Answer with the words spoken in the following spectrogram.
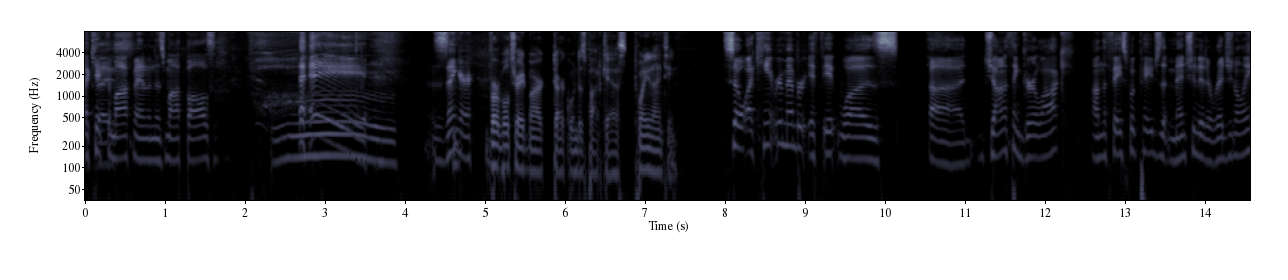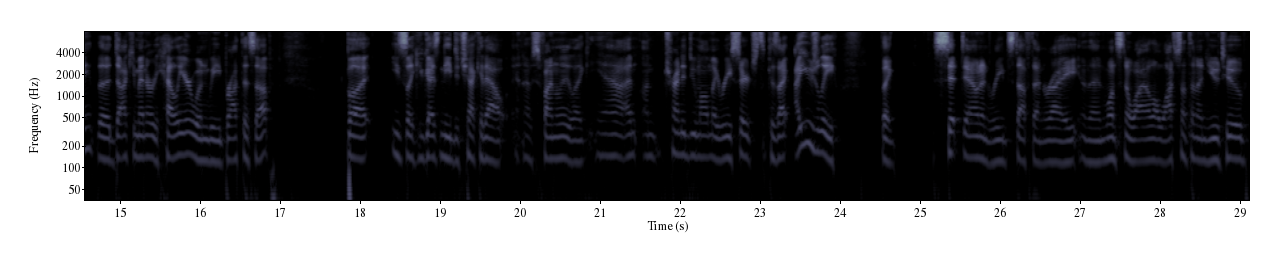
kicked the Mothman in his mothballs. Hey, zinger. Verbal trademark, Dark Windows Podcast, 2019. So I can't remember if it was uh, Jonathan Gerlach on the Facebook page that mentioned it originally, the documentary Hellier, when we brought this up. But he's like, you guys need to check it out. And I was finally like, yeah, I'm, I'm trying to do all my research because I, I usually like sit down and read stuff, then write. And then once in a while, I'll watch something on YouTube.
